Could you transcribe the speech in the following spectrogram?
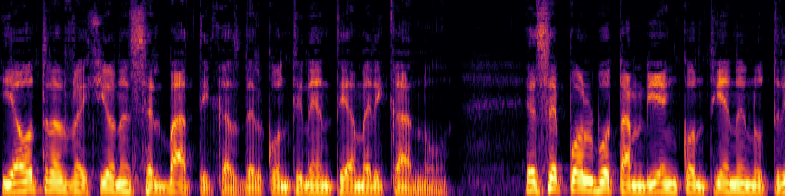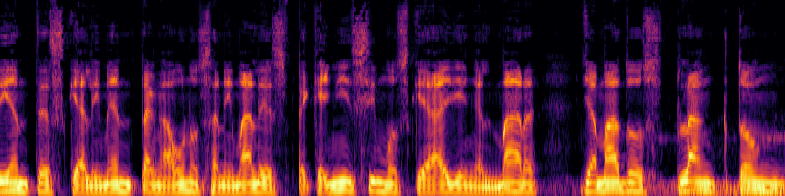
y a otras regiones selváticas del continente americano. Ese polvo también contiene nutrientes que alimentan a unos animales pequeñísimos que hay en el mar, llamados plancton,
